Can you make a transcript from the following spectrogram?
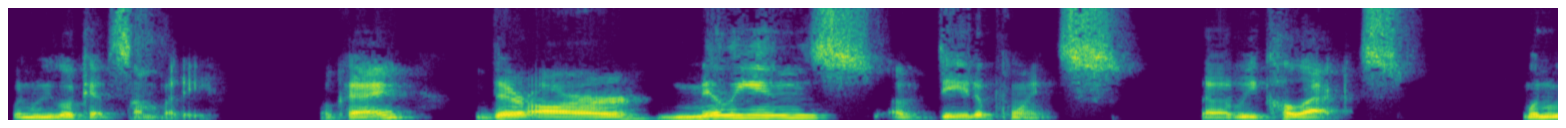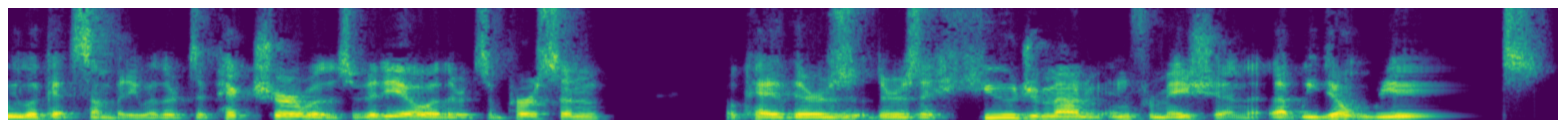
when we look at somebody. Okay, there are millions of data points that we collect when we look at somebody, whether it's a picture, whether it's a video, whether it's a person. Okay, there's there's a huge amount of information that we don't realize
